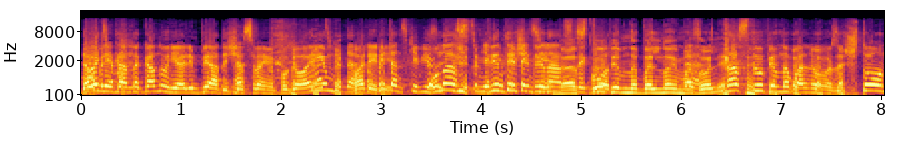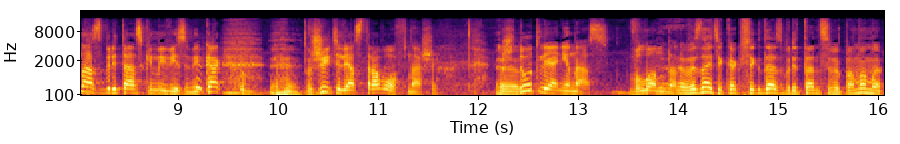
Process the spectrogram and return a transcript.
Давайте-ка накануне Олимпиады сейчас с вами поговорим, да, Валерий. британские визы. У нас Есть у меня к ним претензии. 2012 год. Наступим на больной мозоль. Наступим на больную мозоль. Что у нас с британскими визами? Как жители островов наших? Ждут ли они нас в Лондон? Вы знаете, как всегда с британцами, по-моему,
